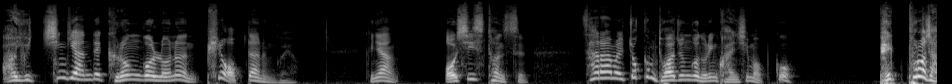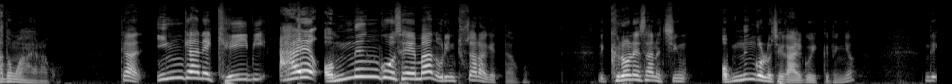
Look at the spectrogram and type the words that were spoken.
아 이거 신기한데 그런 걸로는 필요 없다는 거예요. 그냥 어시스턴스 사람을 조금 도와준 건 우린 관심 없고 100% 자동화하라고. 그러니까 인간의 개입이 아예 없는 곳에만 우린 투자를 하겠다고. 근데 그런 회사는 지금 없는 걸로 제가 알고 있거든요. 근데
